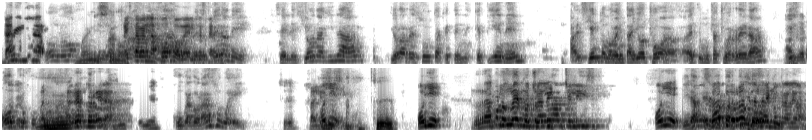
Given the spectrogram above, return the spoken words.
Dani Aguilar, No, no, Buenísimo. Ahí estaba en la foto del festejo. Espérame, se lesiona Aguilar y ahora resulta que, ten- que tienen al 198 a, a este muchacho Herrera, que es Alberto otro Herrera. jugadorazo. Alberto Herrera. Jugadorazo, güey. sí. sí. Oye, ¿Cómo nos contra. León, Chelis? Oye, Mira, es rápido, partido. ¿Cómo rápido, contra León?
